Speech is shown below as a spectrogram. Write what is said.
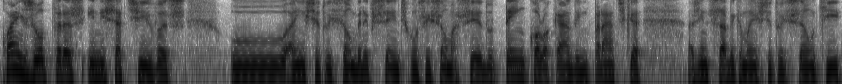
Quais outras iniciativas o, a instituição beneficente Conceição Macedo tem colocado em prática? A gente sabe que é uma instituição que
